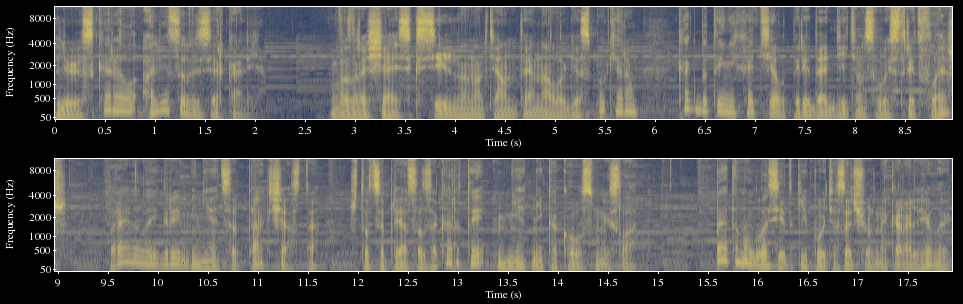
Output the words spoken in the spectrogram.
Льюис Кэрролл «Алиса в Зазеркалье». Возвращаясь к сильно натянутой аналогии с покером, как бы ты ни хотел передать детям свой стрит-флэш, правила игры меняются так часто, что цепляться за карты нет никакого смысла – Поэтому, гласит гипотеза Черной Королевы,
